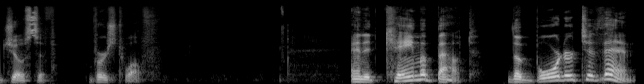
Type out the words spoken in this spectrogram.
Joseph. Verse 12. And it came about the border to them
